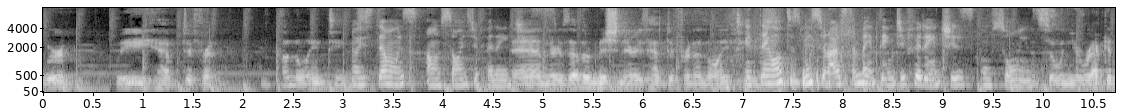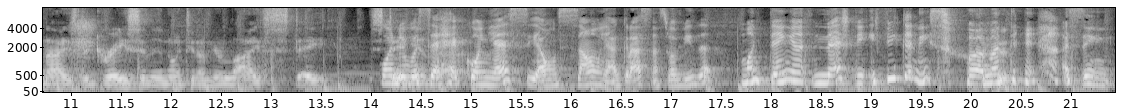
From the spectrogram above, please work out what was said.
we're we have different anointings. Nós temos unções diferentes. And there's other missionaries have different anointings. E tem outros missionários também têm diferentes unções. So when you recognize the grace and the anointing on your life, stay. Quando você reconhece a unção e a graça na sua vida, mantenha neste e fica nisso. Mantenha, assim.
